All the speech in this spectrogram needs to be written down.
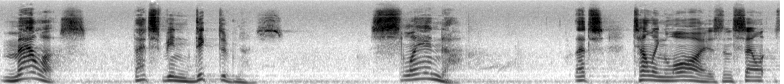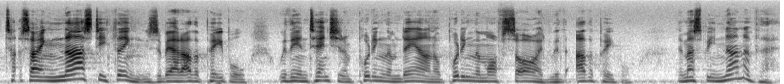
Malice, that's vindictiveness. Slander, that's telling lies and saying nasty things about other people with the intention of putting them down or putting them offside with other people. There must be none of that.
